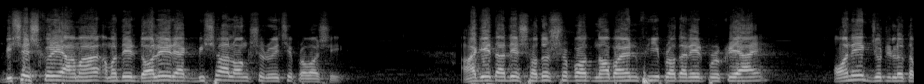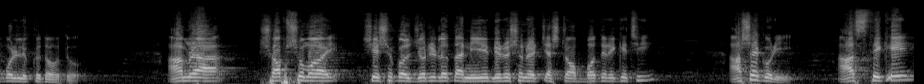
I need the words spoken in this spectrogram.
বিশেষ করে আমার আমাদের দলের এক বিশাল অংশ রয়েছে প্রবাসী। আগে তাদের সদস্যপদ নবায়ন ফি প্রদানের প্রক্রিয়ায় অনেক জটিলতা পরিলক্ষিত হতো। আমরা সব সময় সে সকল জটিলতা নিয়ে নিরসনের চেষ্টা অব্যাহত রেখেছি। আশা করি আজ থেকে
